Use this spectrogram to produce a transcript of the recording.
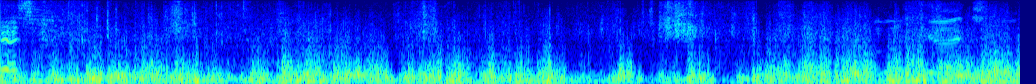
Cheers. Well done, excellent.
